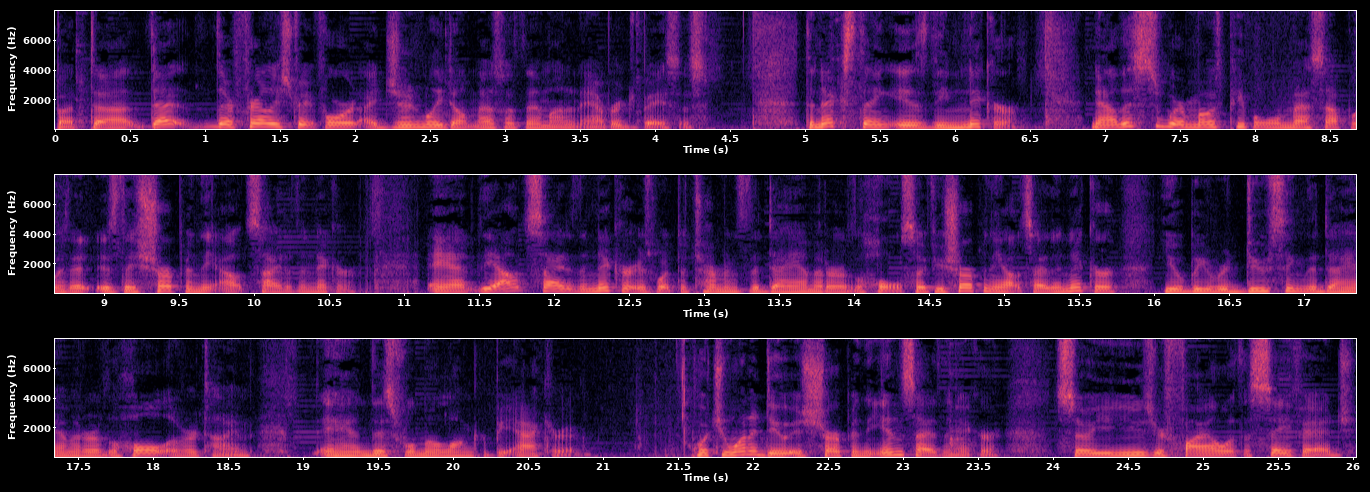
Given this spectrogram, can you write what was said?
But uh, that they're fairly straightforward. I generally don't mess with them on an average basis. The next thing is the nicker. Now this is where most people will mess up with it is they sharpen the outside of the nicker. And the outside of the nicker is what determines the diameter of the hole. So if you sharpen the outside of the nicker, you'll be reducing the diameter of the hole over time, and this will no longer be accurate. What you want to do is sharpen the inside of the nicker. So you use your file with a safe edge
